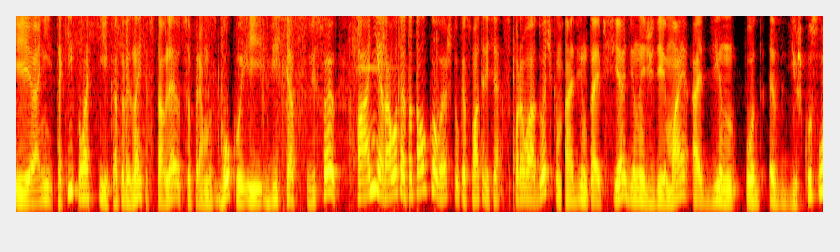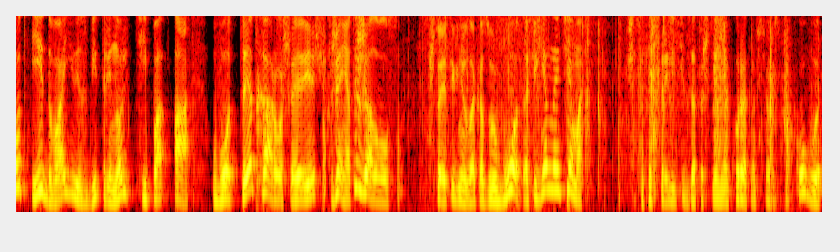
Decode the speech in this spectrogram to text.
и они такие плохие, которые, знаете, вставляются прямо сбоку и висят, свисают. А нет, а вот это толковая штука, смотрите, с проводочком. Один Type-C, один HDMI, один под SD-шку слот и два USB 3.0 типа А. Вот это хорошая вещь. Женя, а ты жаловался, что я фигню заказываю? Вот, офигенная тема. Сейчас опять прилетит за то, что я неаккуратно все распаковываю.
